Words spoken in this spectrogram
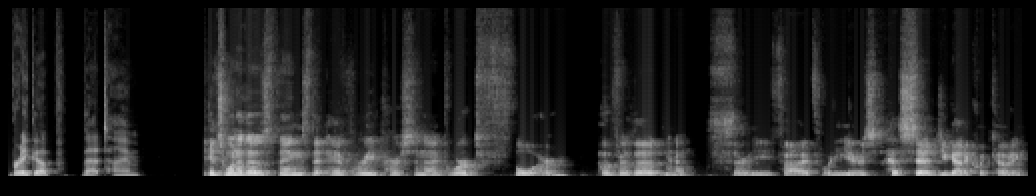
break up that time? It's one of those things that every person I've worked for over the, you know, 35, 40 years has said, you got to quit coding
